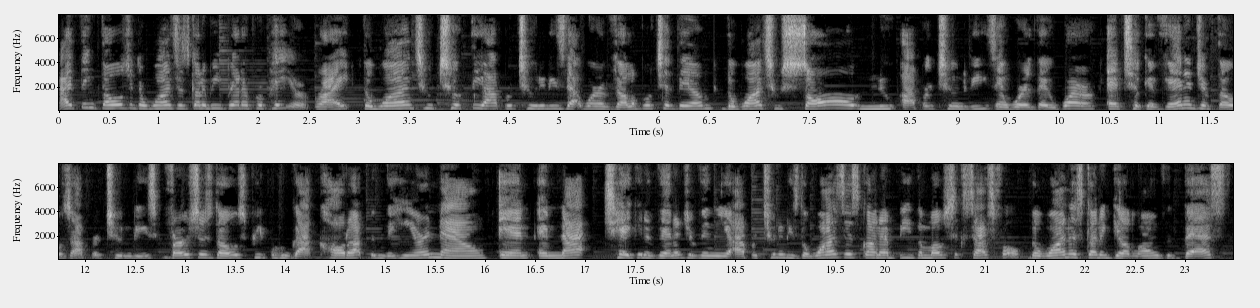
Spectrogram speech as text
I think those are the ones that's going to be better prepared, right? The ones who took the opportunities that were available to them, the ones who saw new opportunities and where they were and took advantage of those opportunities versus those people who got caught up in the here and now and and not taking advantage of any opportunities. The ones that's going to be the most successful, the one that's going to get along the best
